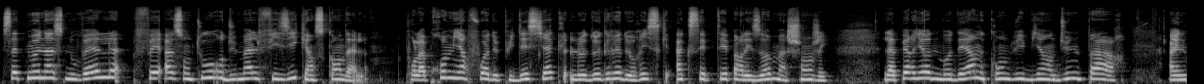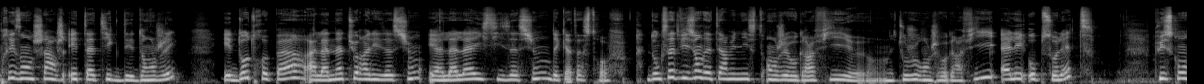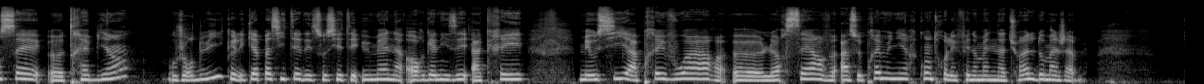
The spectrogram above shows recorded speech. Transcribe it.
Cette menace nouvelle fait à son tour du mal physique un scandale. Pour la première fois depuis des siècles, le degré de risque accepté par les hommes a changé. La période moderne conduit bien d'une part à une prise en charge étatique des dangers et d'autre part à la naturalisation et à la laïcisation des catastrophes. Donc cette vision déterministe en géographie, euh, on est toujours en géographie, elle est obsolète puisqu'on sait euh, très bien aujourd'hui que les capacités des sociétés humaines à organiser, à créer, mais aussi à prévoir euh, leur servent à se prémunir contre les phénomènes naturels dommageables.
